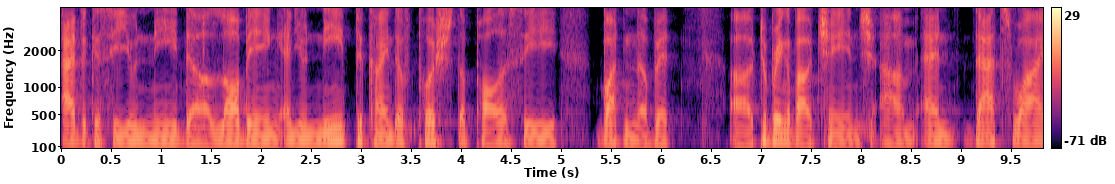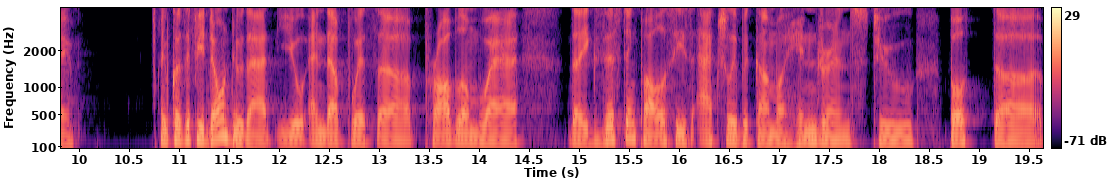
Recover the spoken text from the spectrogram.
advocacy, you need uh, lobbying, and you need to kind of push the policy button a bit uh, to bring about change. Um, and that's why because if you don't do that, you end up with a problem where the existing policies actually become a hindrance to both the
